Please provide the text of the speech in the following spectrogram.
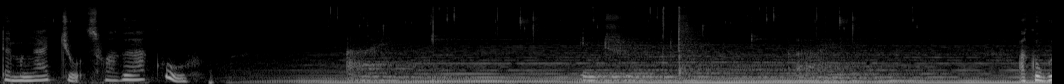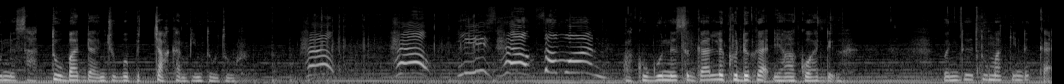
Dan mengajuk suara aku. I intrude. I... Aku guna satu badan cuba pecahkan pintu tu. Aku guna segala kudrat yang aku ada. Benda tu makin dekat.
